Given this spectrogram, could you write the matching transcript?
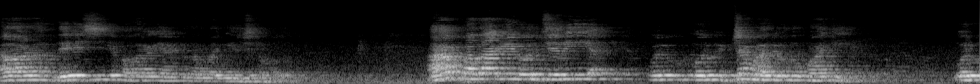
അതാണ് ദേശീയ പതാകയായിട്ട് നമ്മൾ അംഗീകരിച്ചിട്ടുള്ളത്. ആ പതാകയിൽ ഒരു ചെറിയ ഒരു ഒരു ഇച്ഛ മാതിരി ഒന്ന് മാറ്റി. ഒരു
